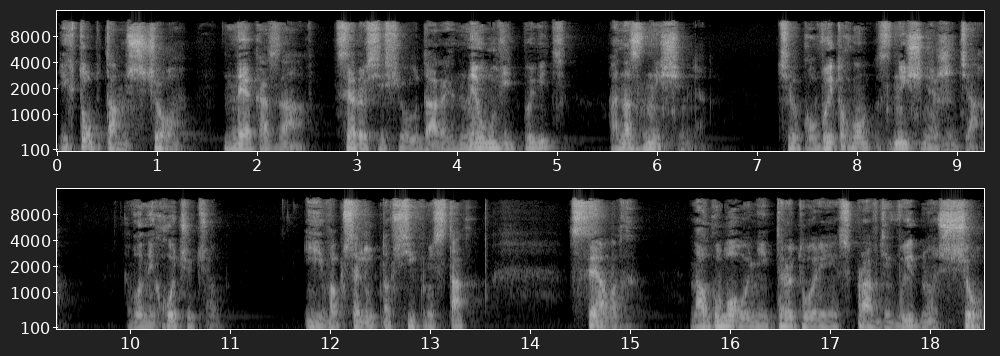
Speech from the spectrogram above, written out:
І хто б там що не казав, це російські удари не у відповідь, а на знищення, цілковитого знищення життя. Вони хочуть цього. І в абсолютно всіх містах, селах, на окупованій території справді видно, що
